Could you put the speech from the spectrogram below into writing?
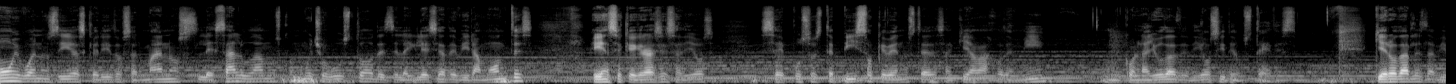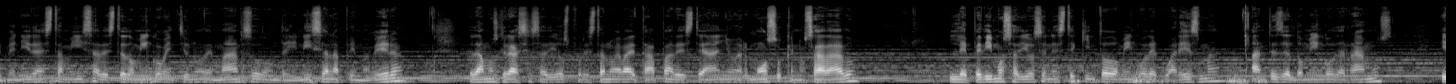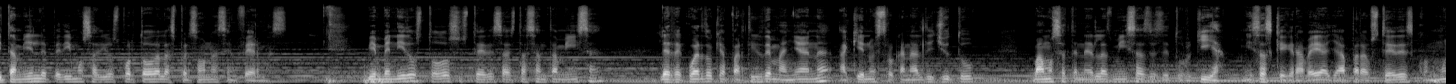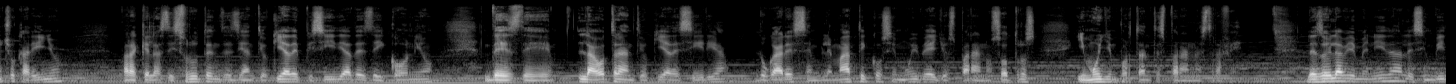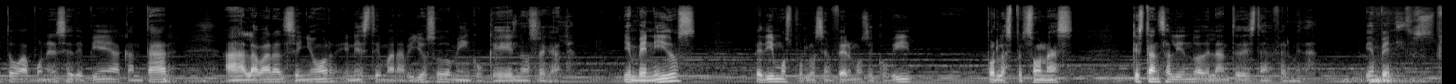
Muy buenos días queridos hermanos, les saludamos con mucho gusto desde la iglesia de Viramontes. Fíjense que gracias a Dios se puso este piso que ven ustedes aquí abajo de mí con la ayuda de Dios y de ustedes. Quiero darles la bienvenida a esta misa de este domingo 21 de marzo donde inicia la primavera. Le damos gracias a Dios por esta nueva etapa de este año hermoso que nos ha dado. Le pedimos a Dios en este quinto domingo de Cuaresma, antes del domingo de Ramos, y también le pedimos a Dios por todas las personas enfermas. Bienvenidos todos ustedes a esta Santa Misa. Les recuerdo que a partir de mañana, aquí en nuestro canal de YouTube, vamos a tener las misas desde Turquía, misas que grabé allá para ustedes con mucho cariño, para que las disfruten desde Antioquía de Pisidia, desde Iconio, desde la otra Antioquía de Siria, lugares emblemáticos y muy bellos para nosotros y muy importantes para nuestra fe. Les doy la bienvenida, les invito a ponerse de pie, a cantar, a alabar al Señor en este maravilloso domingo que Él nos regala. Bienvenidos, pedimos por los enfermos de COVID, por las personas que están saliendo adelante de esta enfermedad. Bienvenidos.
